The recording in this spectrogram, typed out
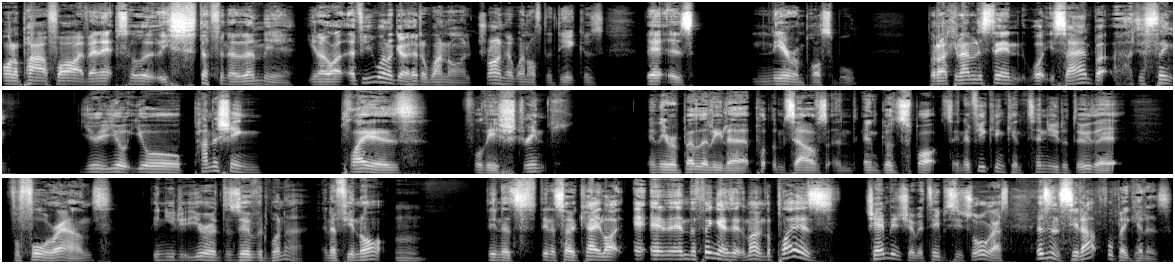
on a par five and absolutely stiffing it in there. You know, like if you want to go hit a one iron, try and hit one off the deck because that is near impossible. But I can understand what you're saying. But I just think you're you're, you're punishing players for their strength and their ability to put themselves in, in good spots. And if you can continue to do that for four rounds, then you you're a deserved winner. And if you're not, Mm. then it's then it's okay. Like and and the thing is, at the moment, the players' championship at TPC Sawgrass isn't set up for big hitters.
